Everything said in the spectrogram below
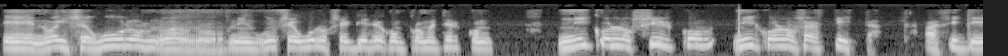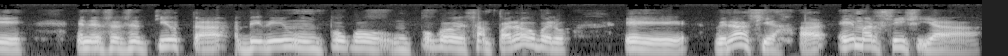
eh, no hay seguros, no, ningún seguro se quiere comprometer con ni con los circos ni con los artistas. Así que en ese sentido está vivimos un poco un poco desamparado, pero eh, gracias a Emarcis y a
